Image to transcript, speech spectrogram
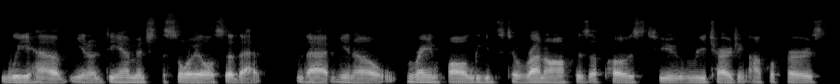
We have, you know, damaged the soil so that that you know rainfall leads to runoff as opposed to recharging aquifers.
